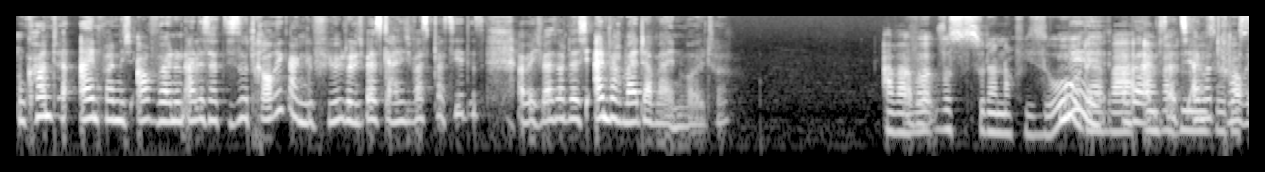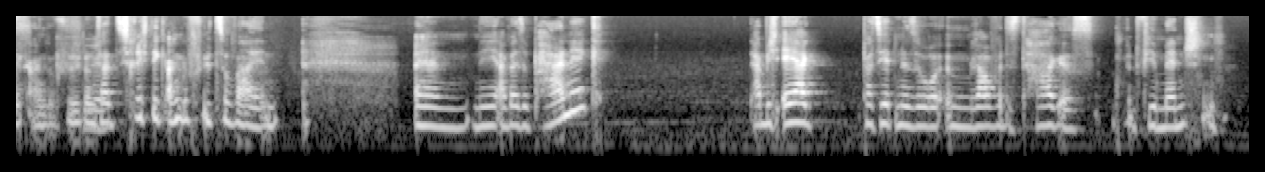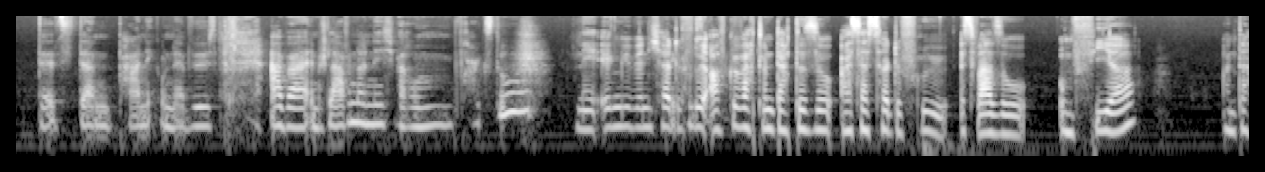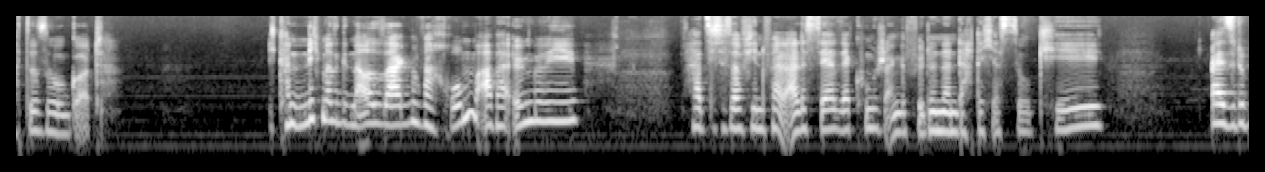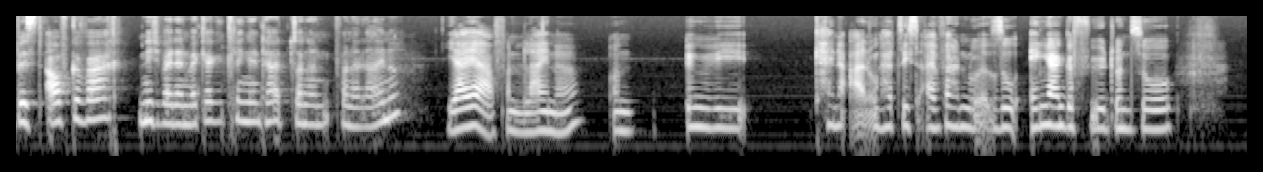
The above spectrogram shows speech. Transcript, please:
und konnte einfach nicht aufhören und alles hat sich so traurig angefühlt und ich weiß gar nicht, was passiert ist, aber ich weiß auch, dass ich einfach weiter weinen wollte. Aber aber- wusstest du dann noch wieso? oder war aber einfach es hat sich einfach so traurig angefühlt und es hat sich richtig angefühlt zu weinen. Ähm, nee, aber so Panik habe ich eher, passiert mir so im Laufe des Tages mit vier Menschen. Da ist ich dann Panik und nervös. Aber im Schlafen noch nicht. Warum fragst du? Nee, irgendwie bin ich heute früh aufgewacht und dachte so, was heißt heute früh? Es war so um vier und dachte so, oh Gott. Ich kann nicht mal genau sagen, warum, aber irgendwie hat sich das auf jeden Fall alles sehr, sehr komisch angefühlt. Und dann dachte ich erst so, okay, Also du bist aufgewacht, nicht weil dein Wecker geklingelt hat, sondern von alleine? ja, ja, von alleine. Und irgendwie, keine Ahnung, hat sich einfach nur so enger gefühlt und so,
